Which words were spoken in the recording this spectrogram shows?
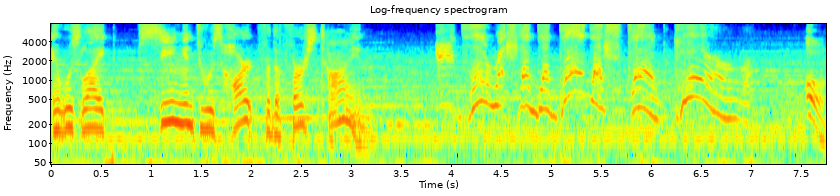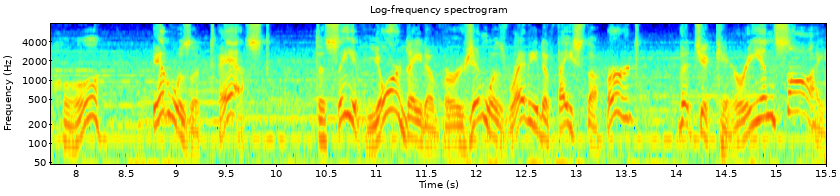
It was like seeing into his heart for the first time. And he was the deadliest Uh-huh. It was a test to see if your data version was ready to face the hurt that you carry inside.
